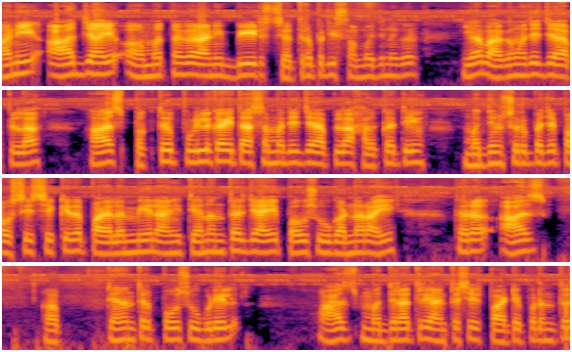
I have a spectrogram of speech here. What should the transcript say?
आणि आज जे आहे अहमदनगर आणि बीड छत्रपती संभाजीनगर या भागामध्ये जे आपल्याला आज फक्त पुढील काही तासामध्ये जे आपल्याला हलका ते मध्यम स्वरूपाच्या पावसाची शक्यता पाहायला मिळेल आणि त्यानंतर जे आहे पाऊस उघडणार आहे. तर आज त्यानंतर पाऊस उघडेल. आज मध्यरात्री आणि तसेच पहाटेपर्यंत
